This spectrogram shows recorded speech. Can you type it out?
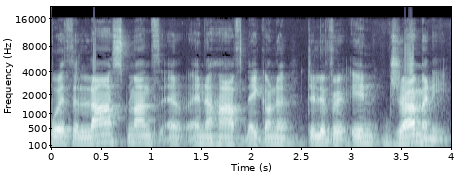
with the last month and a half, they're gonna deliver in Germany.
